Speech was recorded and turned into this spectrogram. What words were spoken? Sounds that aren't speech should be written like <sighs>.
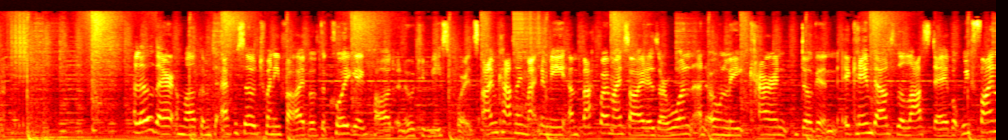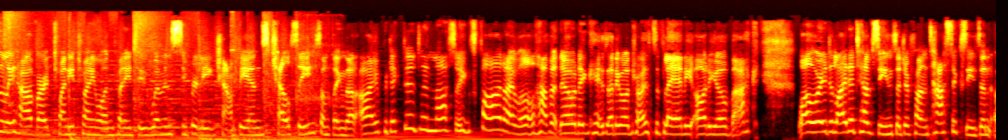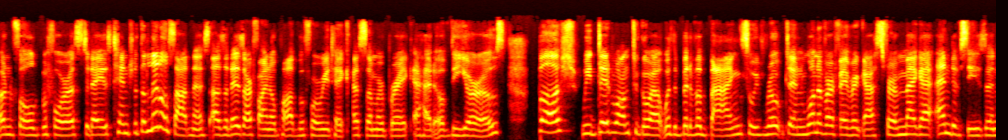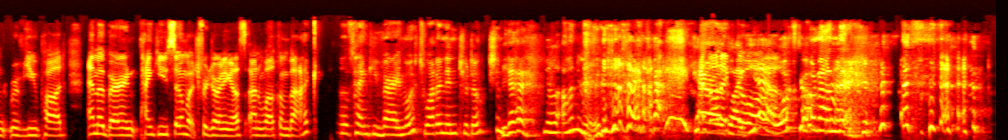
Hello there, and welcome to episode 25 of the COYGIG Pod and OTB Sports. I'm Kathleen McNamee, and back by my side is our one and only Karen Duggan. It came down to the last day, but we finally have our 2021 22 Women's Super League champions, Chelsea, something that I predicted in last week's pod. I will have it known in case anyone tries to play any audio back. While we're delighted to have seen such a fantastic season unfold before us, today is tinged with a little sadness as it is our final pod before we take a summer break ahead of the Euros. But we did want to go out with a bit of a bang. So we've roped in one of our favorite guests for a mega end of season review pod. Emma Byrne, thank you so much for joining us and welcome back. Well, thank you very much. What an introduction. Yeah. You'll honour. <laughs> Carol's like, yeah, what's going on there? <laughs> <laughs>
